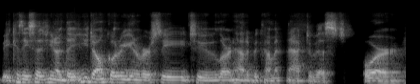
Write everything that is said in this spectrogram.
Because he says you know that you don't go to university to learn how to become an activist or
